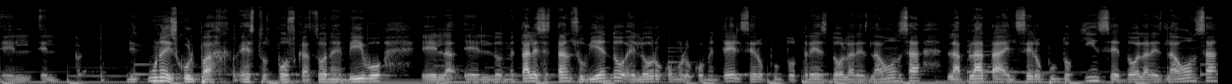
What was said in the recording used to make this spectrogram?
el, el una disculpa, estos podcasts son en vivo. los metales están subiendo, el oro, como lo comenté, el 0.3 dólares la onza, la plata, el 0.15 dólares la onza.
